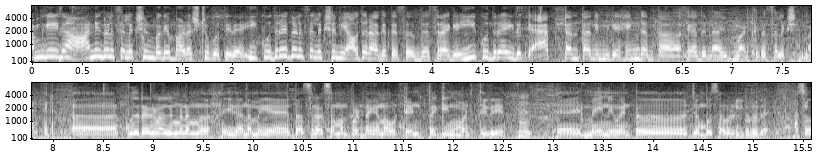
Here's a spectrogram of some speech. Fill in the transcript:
ನಮಗೆ ಈಗ ಆನೆಗಳ ಸೆಲೆಕ್ಷನ್ ಬಗ್ಗೆ ಬಹಳಷ್ಟು ಗೊತ್ತಿದೆ. ಈ ಕುದುರೆಗಳ ಸೆಲೆಕ್ಷನ್ ಯಾವ ಥರ ಆಗುತ್ತೆ ಸರ್ ದಸರಾಗೆ? ಈ ಕುದುರೆ ಇದಕ್ಕೆ ಆ್ಯಪ್ಟ್ ಅಂತ ನಿಮಗೆ ಹೆಂಗಂತ ಅದನ್ನ ಇದು ಮಾಡ್ತೀರಾ ಸೆಲೆಕ್ಷನ್ ಮಾಡ್ತೀರಾ? ಕುದುರೆಗಳಲ್ಲಿ ಮೇಡಮ್ ಈಗ ನಮಗೆ ದಸರಾಗೆ ಸಂಬಂಧಪಟ್ಟಂಗೆ ನಾವು ಟೆಂಟ್ ಪೆಗ್ಗಿಂಗ್ ಮಾಡ್ತೀವಿ. ಮೈನ್ ಇವೆಂಟು ಜಂಬೂ ಸವಾರಿ ಇರ್ತದೆ. ಸೊ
